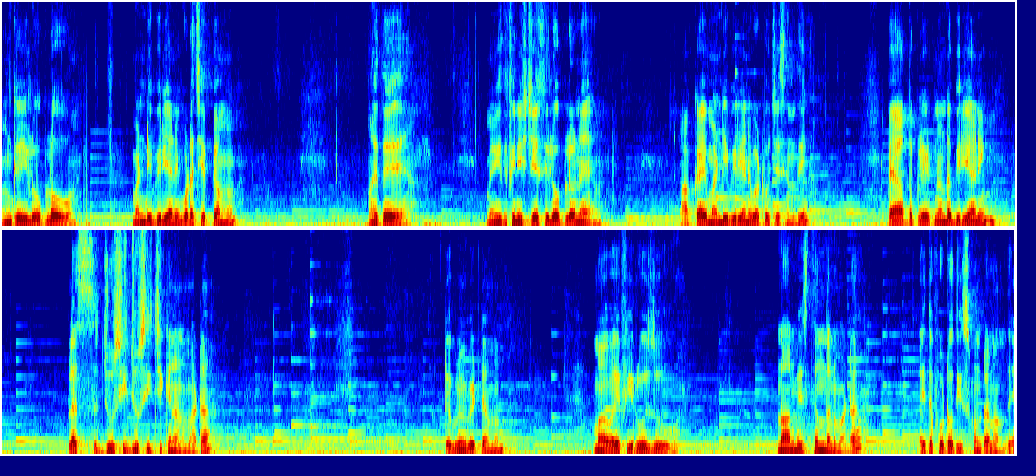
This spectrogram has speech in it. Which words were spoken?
ఇంకా ఈ లోపల మండి బిర్యానీ కూడా చెప్పాము. అయితే మేము ఇది ఫినిష్ చేసే లోపలనే అక్కాయి మండి బిర్యానీ పట్టుకొచ్చేసింది. పెద్ద ప్లేట్ నిండా biryani plus juicy juicy chicken అనమాట టేబుల్ మీద పెట్టాము. మా వైఫ్ ఈరోజు నాన్ వెజ్ తిందనమాట అయితే ఫోటో తీసుకుంటాను అంది.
